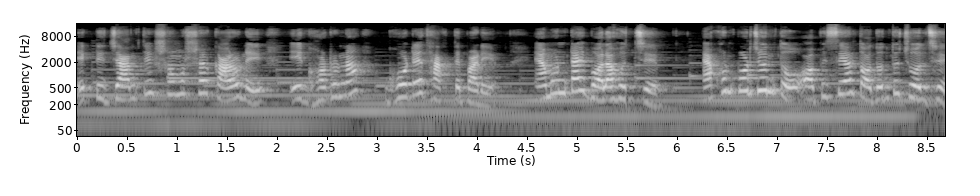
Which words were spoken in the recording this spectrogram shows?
একটি যান্ত্রিক সমস্যার কারণে এই ঘটনা ঘটে থাকতে পারে, এমনটাই বলা হচ্ছে। এখন পর্যন্ত অফিসিয়াল তদন্ত চলছে।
